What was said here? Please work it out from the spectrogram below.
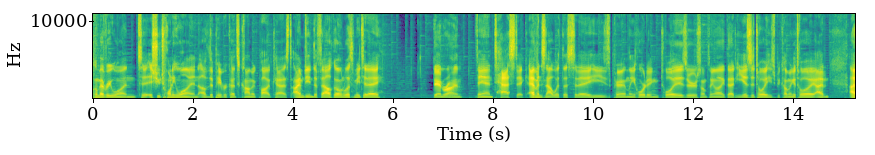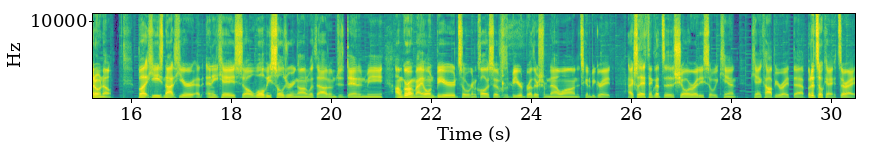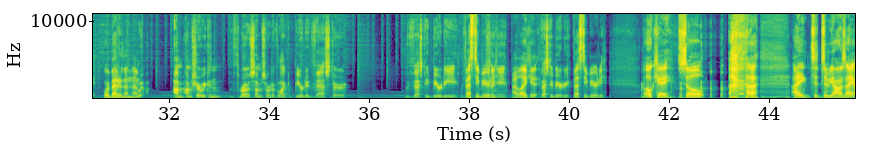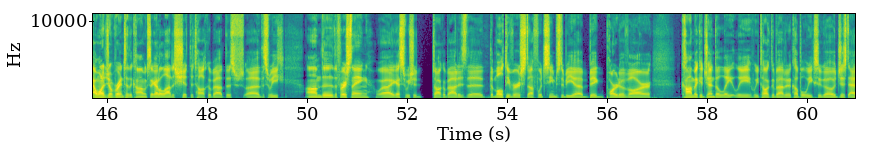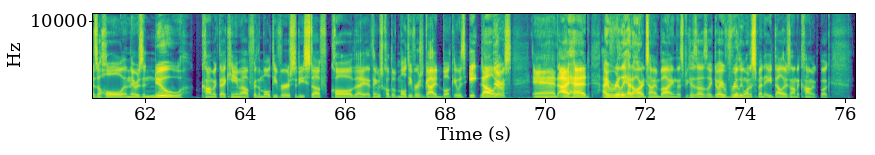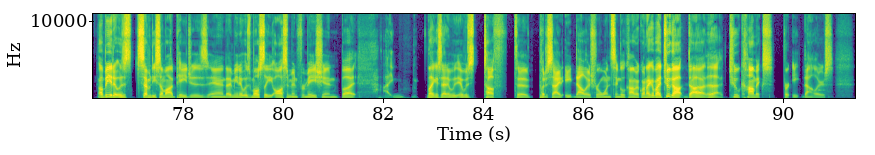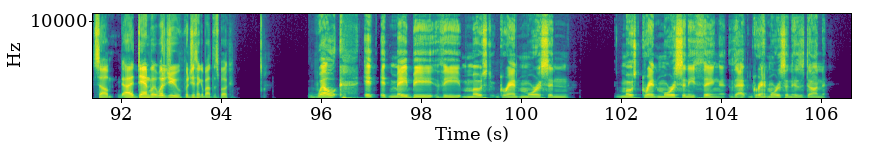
Welcome, everyone, to issue 21 of the Paper Cuts Comic Podcast. I'm Dean DeFalco, and with me today, Dan Ryan. fantastic. Evan's not with us today. He's apparently hoarding toys or something like that. He is a toy. He's becoming a toy. I, I don't know. But he's not here at any case, so we'll be soldiering on without him, just Dan and me. I'm growing my own beard, so we're going to call ourselves the Beard Brothers from now on. It's going to be great. Actually, I think that's a show already, so we can't can't copyright that. But it's okay. It's all right. We're better than them. I'm I'm sure we can throw some sort of like bearded vest or vesty beardy Vesty Beardy. thingy. I like it. Vesty beardy. Vesty Beardy. Okay, so I to, to be honest, I, I want to jump right into the comics. I got a lot of shit to talk about this uh, this week. Um, the the first thing well, I guess we should talk about is the the multiverse stuff, which seems to be a big part of our comic agenda lately. We talked about it a couple weeks ago, just as a whole, and there was a new comic that came out for the multiversity stuff called I, think it was called the Multiverse Guidebook. It was eight dollars. And I had I really had a hard time buying this because I was like, do I really want to spend eight dollars on a comic book? Albeit it was seventy some odd pages, and I mean it was mostly awesome information, but I, like I said, it was it was tough to put aside eight dollars for one single comic when I could buy two go- uh, two comics for eight dollars. So, uh, Dan, what, what did you what did you think about this book? Well, it it may be the most Grant Morrison most Grant Morrison-y thing that Grant Morrison has done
